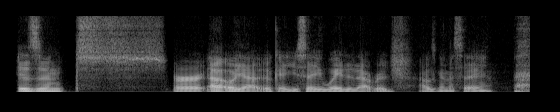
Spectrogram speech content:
isn't, or uh, oh yeah, okay, you say weighted average. I was gonna say,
